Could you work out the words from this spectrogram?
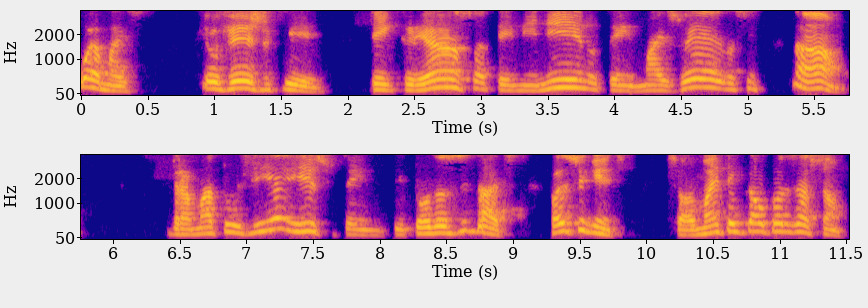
ué, mas eu vejo que tem criança, tem menino, tem mais velho, assim. Não, dramaturgia é isso, tem de todas as idades. Faz o seguinte, sua mãe tem que dar autorização.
